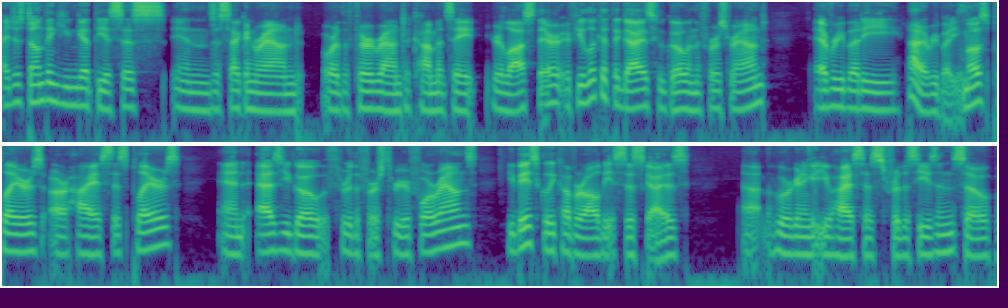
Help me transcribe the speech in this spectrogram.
I just don't think you can get the assists in the second round or the third round to compensate your loss there. If you look at the guys who go in the first round, everybody, not everybody, most players are high assist players. And as you go through the first three or four rounds, you basically cover all the assist guys uh, who are going to get you high assists for the season. So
